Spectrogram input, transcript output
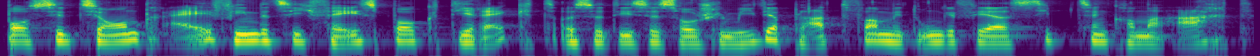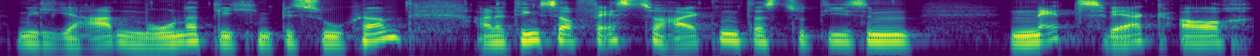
Position 3 findet sich Facebook direkt, also diese Social-Media-Plattform mit ungefähr 17,8 Milliarden monatlichen Besuchern. Allerdings auch festzuhalten, dass zu diesem Netzwerk auch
